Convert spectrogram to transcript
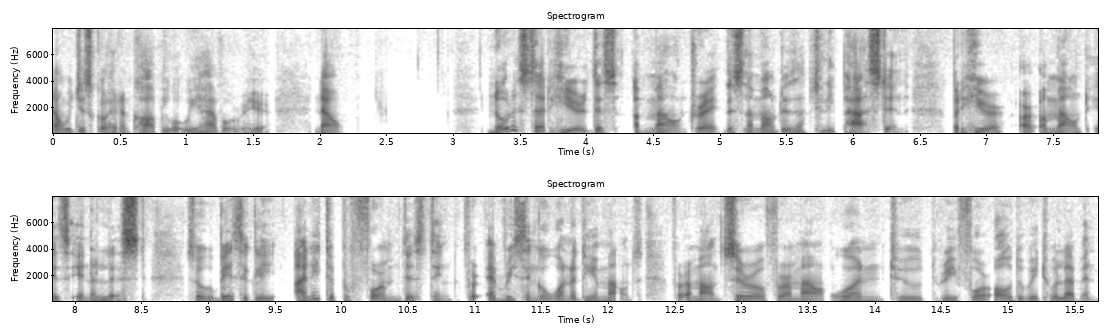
Now we just go ahead and copy what we have over here. Now, notice that here, this amount, right? This amount is actually passed in, but here our amount is in a list. So basically, I need to perform this thing for every single one of the amounts, for amount zero, for amount one, two, three, four, all the way to 11.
